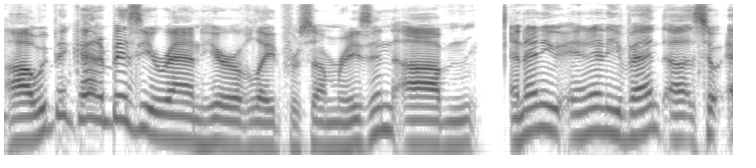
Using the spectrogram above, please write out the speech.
Uh, we've been kind of busy around here of late for some reason. Um, in any in any event, uh, so uh,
